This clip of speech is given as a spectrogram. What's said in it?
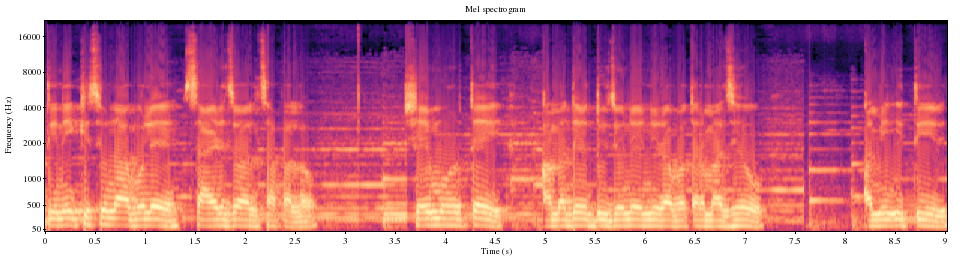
তিনি কিছু না বলে চায়ের জল চাপালো। সেই মুহূর্তেই আমাদের দুজনের নীরবতার মাঝেও আমি ইতির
